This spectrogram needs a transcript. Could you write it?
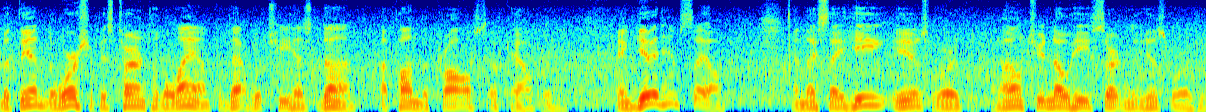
But then the worship is turned to the Lamb for that which He has done upon the cross of Calvary and given Himself and they say he is worthy. And I want you to know he certainly is worthy.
